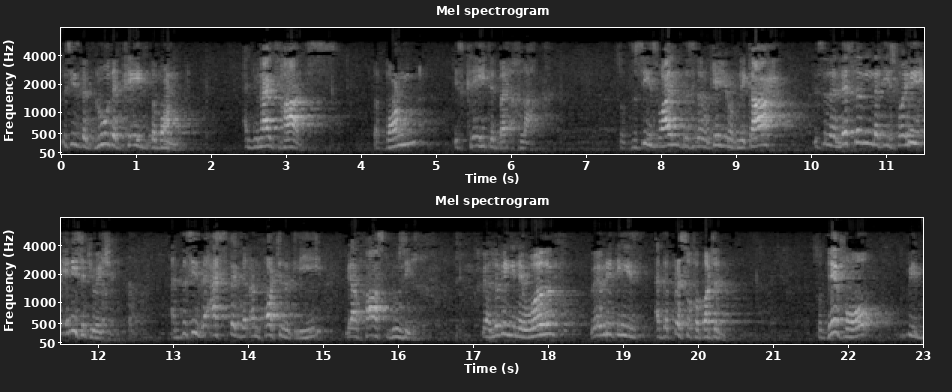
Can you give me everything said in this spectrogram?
This is the glue that creates the bond and unites hearts. The bond is created by akhlaq. So this is why this is an occasion of nikah. This is a lesson that is for any, any situation. And this is the aspect that unfortunately we are fast losing. We are living in a world where everything is at the press of a button. So therefore, we,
